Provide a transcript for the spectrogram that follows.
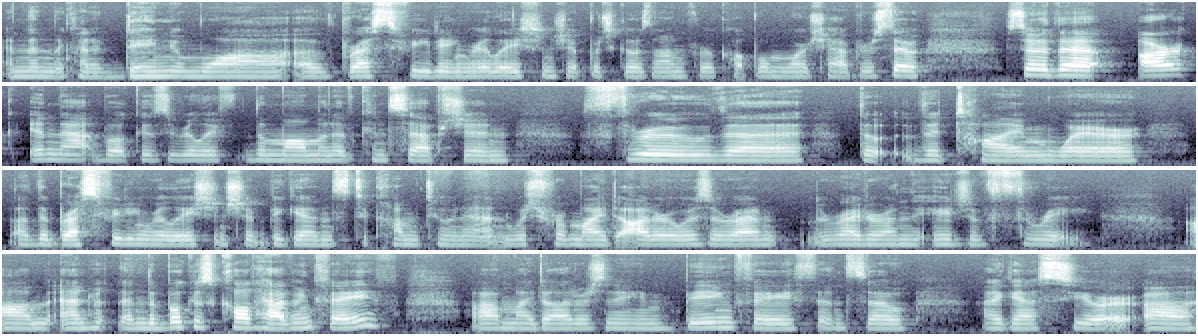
and then the kind of denouement of breastfeeding relationship, which goes on for a couple more chapters. So, so the arc in that book is really the moment of conception through the the, the time where uh, the breastfeeding relationship begins to come to an end, which for my daughter was around right around the age of three. Um, and, and the book is called Having Faith, uh, my daughter's name being Faith, and so I guess your uh,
